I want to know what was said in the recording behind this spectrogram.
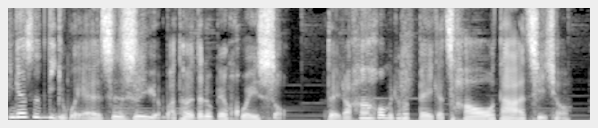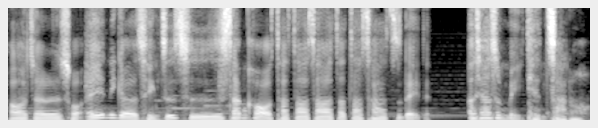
应该是立委还是市议员吧，他会在路边挥手，对，然后他后面就会背一个超大的气球，然后在那边说，哎，那个请支持三号叉叉叉叉叉叉之类的，而且他是每天站哦。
